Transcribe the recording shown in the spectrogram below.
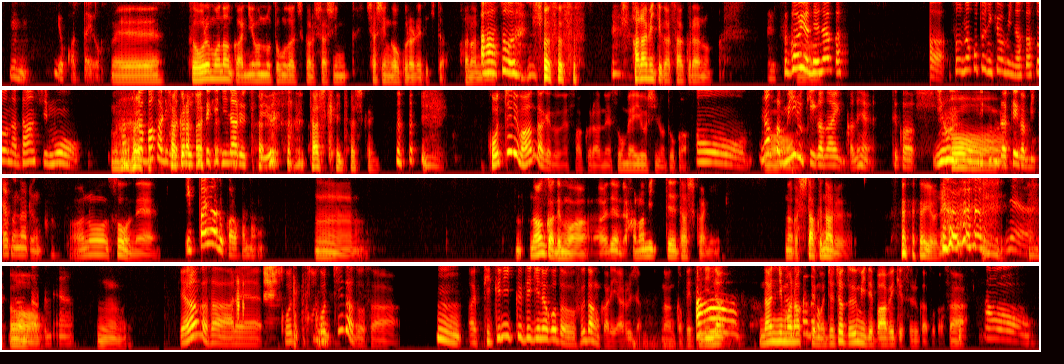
うん、よかったよ。えー、それもなんか日本の友達から写真写真が送られてきた。花見の。あそう。そうそうそう。花見っていうか桜の。すごいよね、うん。なんかさそんなことに興味なさそうな男子も 桜ばかりが桜情緒的になるっていう。さ確かに確かにこっちにもあんだけどね桜ねソメイヨシノとか。おーなんか見る気がないんかね。てか日お本ー日本だけが見たくなるんか。あのそうね。いっぱいあるからかな。うん。なんかでもあれだよね花見って確かになんかしたくなる。よね。ねえだろうね。うん。いやなんかさあれここっちだとさうん。あピクニック的なことを普段からやるじゃん。なんか別になあ何にもなくてもじゃあちょっと海でバーベキューするかとかさ。あ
